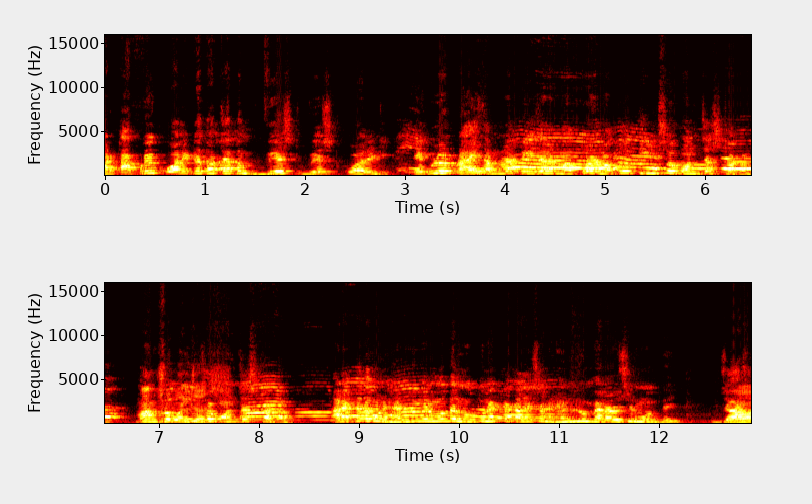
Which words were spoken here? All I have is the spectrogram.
আর কাপড়ের কোয়ালিটি থাকছে একদম বেস্ট বেস্ট কোয়ালিটি এগুলোর প্রাইস আপনারা পেয়ে যাবেন মাত্র আর মাত্র তিনশো পঞ্চাশ টাকা। মাত্র 350 তিনশো পঞ্চাশ টাকা। আর একটা দেখুন হ্যান্ডলুমের মধ্যে নতুন একটা কালেকশন হ্যান্ডলুম বেনারসির মধ্যেই। জাস্ট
